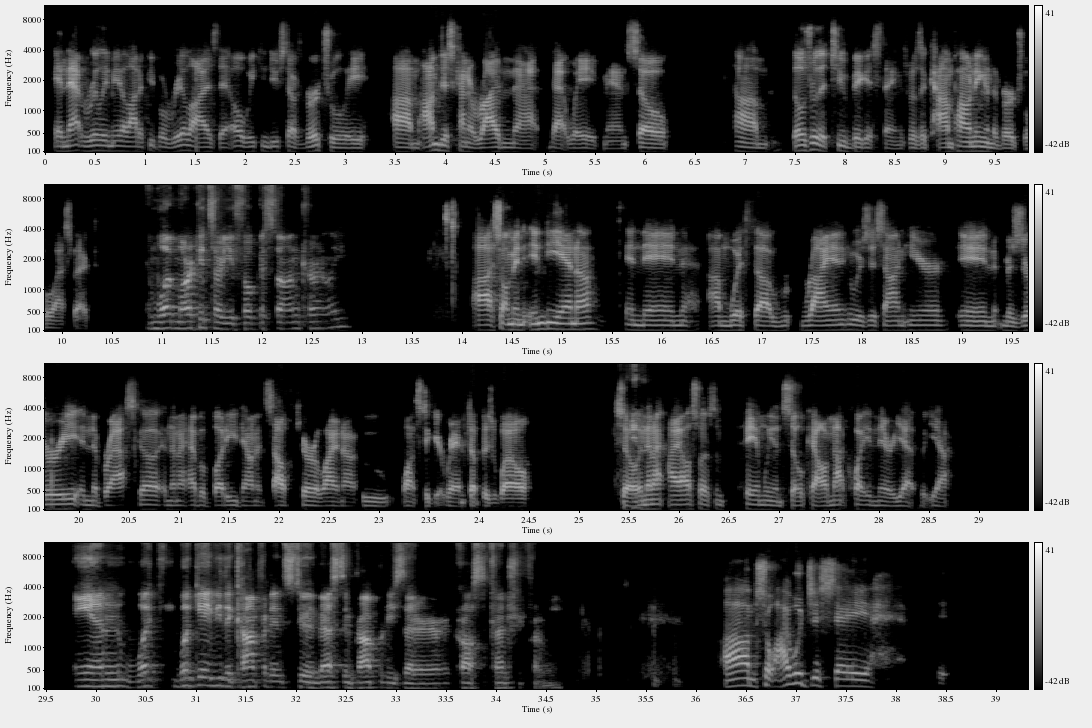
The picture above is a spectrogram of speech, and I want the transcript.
and that really made a lot of people realize that, oh, we can do stuff virtually. Um, I'm just kind of riding that that wave, man. So um, those were the two biggest things was the compounding and the virtual aspect. And what markets are you focused on currently? Uh, so I'm in Indiana, and then I'm with uh, Ryan, who was just on here in Missouri and Nebraska, and then I have a buddy down in South Carolina who wants to get ramped up as well. So, and then I, I also have some family in SoCal. I'm not quite in there yet, but yeah. And what what gave you the confidence to invest in properties that are across the country from you? Um, so I would just say,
